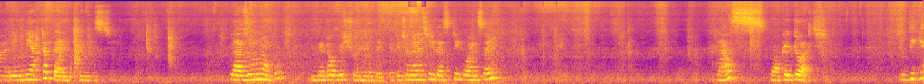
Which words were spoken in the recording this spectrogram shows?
আর এমনি একটা প্যান্ট নিয়ে এসছে। প্লাজোর মতো এটাও বেশ সুন্দর দেখতে। পেছনে আছে ইলাস্টিক ওয়ান সাইড। প্লাস পকেটও আছে দুদিকে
